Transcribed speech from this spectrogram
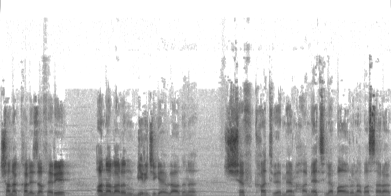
Çanakkale zaferi anaların biricik evladını şefkat ve merhametle bağrına basarak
